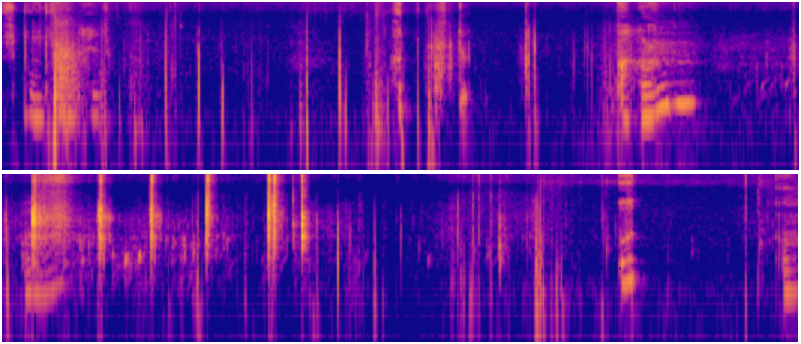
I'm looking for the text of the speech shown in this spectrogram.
스폰 포인트 해주고. 아, 음. 어. 어. 어.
